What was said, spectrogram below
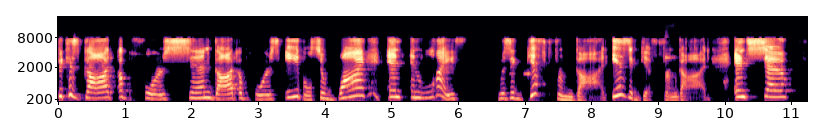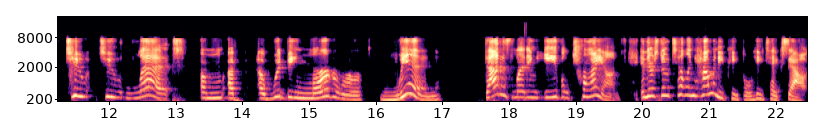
because God abhors sin, God abhors evil. So, why? And in life, was a gift from God, is a gift from God. And so to to let a, a, a would be murderer win, that is letting evil triumph. And there's no telling how many people he takes out.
